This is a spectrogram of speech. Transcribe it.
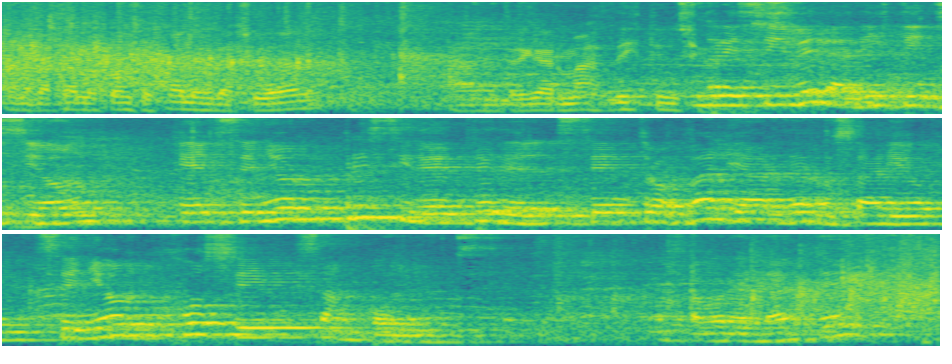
Van a pasar los concejales de la ciudad a entregar más distinciones. Recibe la distinción el señor presidente del Centro Balear de Rosario, señor José Sampol. Por favor, adelante.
